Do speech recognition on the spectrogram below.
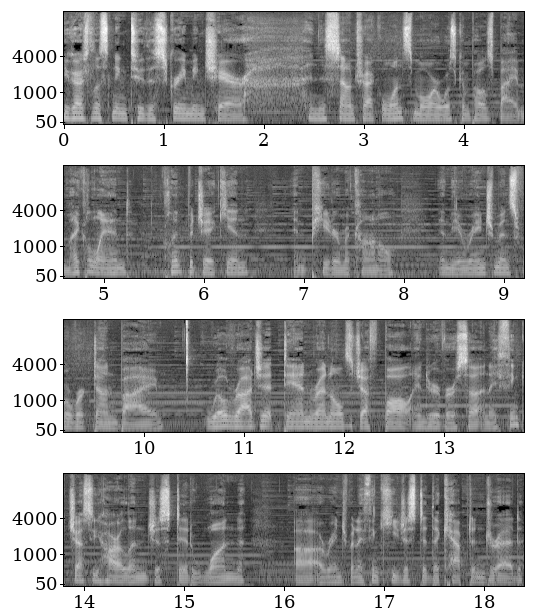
You guys listening to The Screaming Chair. And this soundtrack once more was composed by Michael Land, Clint Bajakian, and Peter McConnell. And the arrangements were worked on by Will Roget, Dan Reynolds, Jeff Ball, Andrew Versa, and I think Jesse Harlin just did one uh, arrangement. I think he just did the Captain Dread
